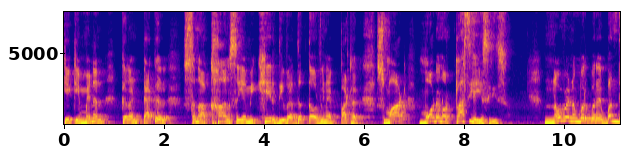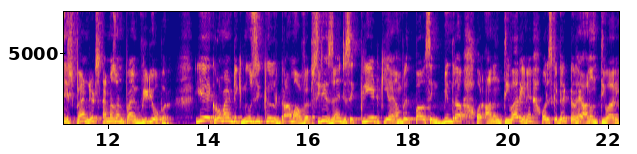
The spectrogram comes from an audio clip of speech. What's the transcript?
के के मेनन, करण टैकर, सना खान, संयमी खेर, दिव्या दत्ता और विनय पाठक। स्मार्ट मॉडर्न और क्लासी है ये सीरीज़ नौवे नंबर पर है बंदिश बैंडिट्स अमेजॉन प्राइम वीडियो पर। यह एक romantic musical drama web series है, जिसे क्रिएट किया है अमृतपाल सिंह बिंद्रा और आनंद तिवारी ने, और इसके डायरेक्टर है आनंद तिवारी।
